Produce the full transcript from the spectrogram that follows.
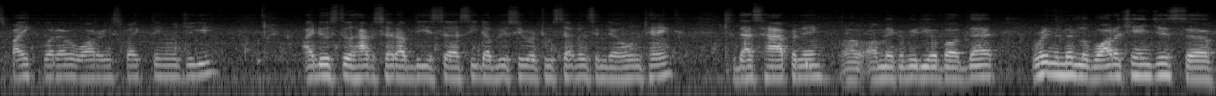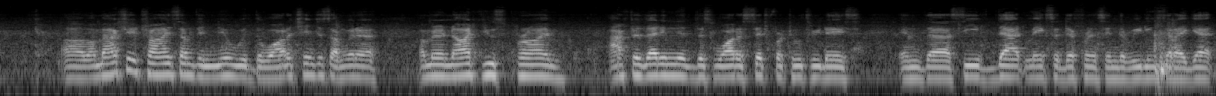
spike whatever watering spike thing with jiggy I do still have to set up these uh, CW027s in their own tank. So that's happening. I'll, I'll, make a video about that. We're in the middle of water changes so um, I'm actually trying something new with the water changes. I'm gonna I'm gonna not use prime after letting this water sit for two three days and uh, see if that makes a difference in the readings that I get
